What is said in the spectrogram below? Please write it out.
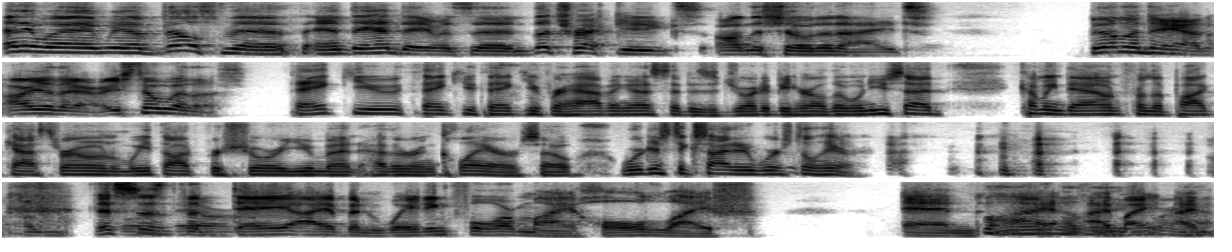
Anyway, we have Bill Smith and Dan Davidson, the Trek Geeks, on the show tonight. Bill and Dan, are you there? Are you still with us? Thank you, thank you, thank you for having us. It is a joy to be here. Although when you said coming down from the podcast throne, we thought for sure you meant Heather and Claire. So we're just excited we're still here. Um, this is the day I have been waiting for my whole life and Finally, I, I might. I,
